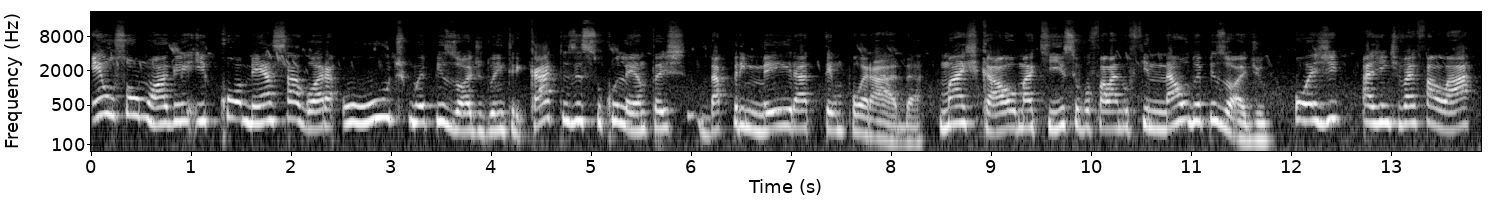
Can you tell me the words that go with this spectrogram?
Eu sou o Mogli e começa agora o último episódio do Entre Cactos e Suculentas da primeira temporada. Mas calma que isso eu vou falar no final do episódio. Hoje a gente vai falar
